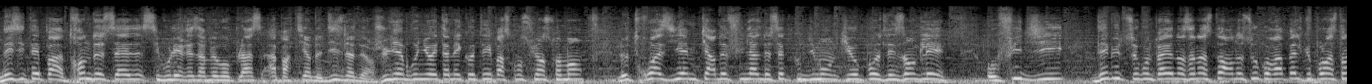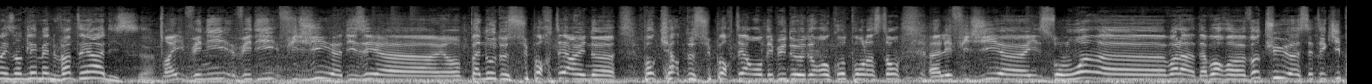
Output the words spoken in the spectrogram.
N'hésitez pas, 32-16 si vous voulez réserver vos places à partir de 19h. Julien Brugnot est à mes côtés parce qu'on suit en ce moment le troisième quart de finale de cette Coupe du Monde qui oppose les Anglais aux Fidji. Début de seconde période dans un instant. Arnaud Souk, on rappelle que pour l'instant les Anglais mènent 21 à 10. Oui, Veni, Vedi, Fidji euh, disait euh, un panneau de supporters, une euh, pancarte de supporters en début de, rencontre. Pour l'instant, les Fidji, ils sont loin voilà, d'avoir vaincu cette équipe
